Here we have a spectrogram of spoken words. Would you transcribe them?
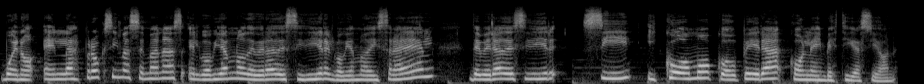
Bueno, en las próximas semanas el gobierno deberá decidir, el gobierno de Israel deberá decidir si y cómo coopera con la investigación.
